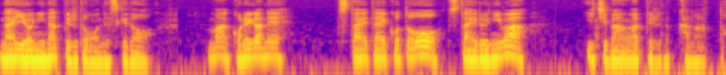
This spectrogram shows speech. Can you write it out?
内容になってると思うんですけど、まあこれがね、伝えたいことを伝えるには一番合ってるのかなと。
